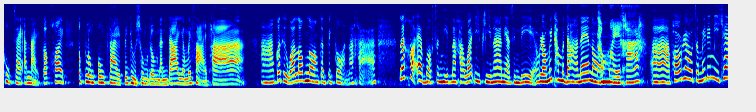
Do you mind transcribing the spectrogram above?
ถูกใจอันไหนก็ค่อยตกลงปรงใจไปอยู่ชมรมนั้นได้ยังไม่สายค่ะอ่าก็ถือว่าลองลองกันไปก่อนนะคะ และขอแอบบอกสักนิดนะคะว่า EP หน้าเนี่ยซินดี้เราไม่ธรรมดาแน่นอนทำไมคะอ่าเพราะเราจะไม่ได้มีแค่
